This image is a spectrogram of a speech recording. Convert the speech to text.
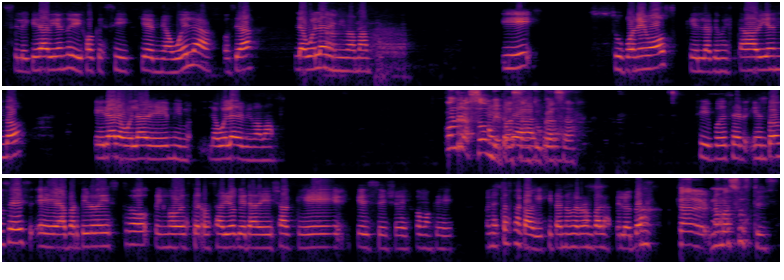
se le queda viendo y dijo que sí. ¿Quién? ¿Mi abuela? O sea, la abuela de Ah. mi mamá. Y suponemos que la que me estaba viendo era la abuela de mi, la abuela de mi mamá. Con razón me pasa en tu casa. Sí, puede ser. Y entonces, eh, a partir de esto, tengo este rosario que era de ella, que, qué sé yo, es como que, bueno, estás acá, viejita, no me rompas las pelotas. Claro, no me asustes.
